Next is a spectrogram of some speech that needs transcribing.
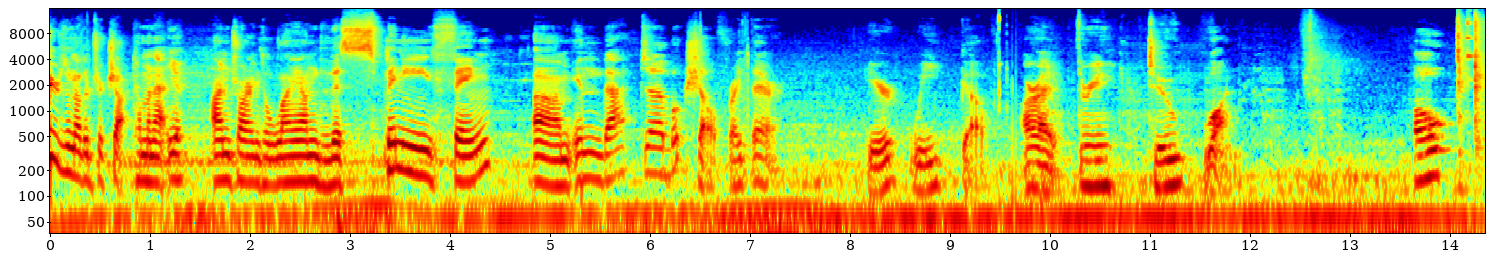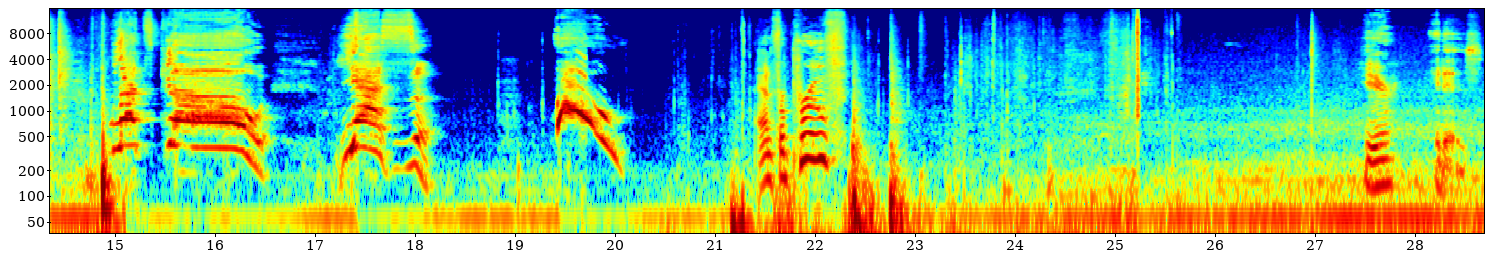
Here's another trick shot coming at you. I'm trying to land this spinny thing um, in that uh, bookshelf right there. Here we go. All right, three, two, one. Oh, let's go! Yes! Woo! And for proof, here it is.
